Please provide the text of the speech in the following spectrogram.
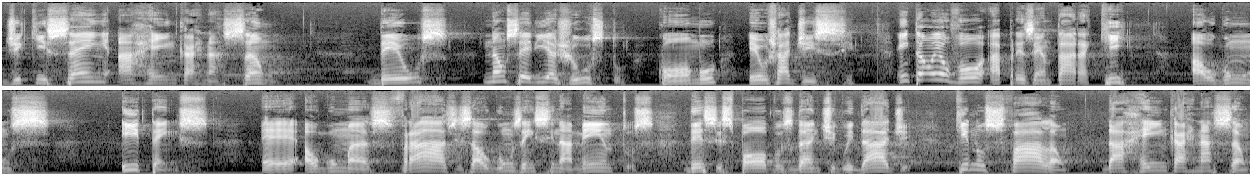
de que sem a reencarnação, Deus não seria justo, como eu já disse. Então eu vou apresentar aqui alguns itens, é, algumas frases, alguns ensinamentos desses povos da antiguidade que nos falam da reencarnação.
